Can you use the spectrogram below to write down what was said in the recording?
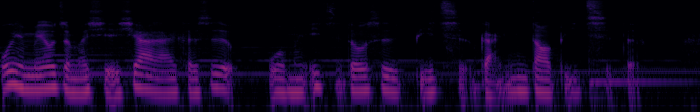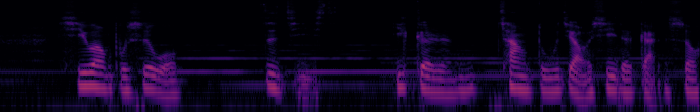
我也没有怎么写下来，可是我们一直都是彼此感应到彼此的，希望不是我自己。一个人唱独角戏的感受，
